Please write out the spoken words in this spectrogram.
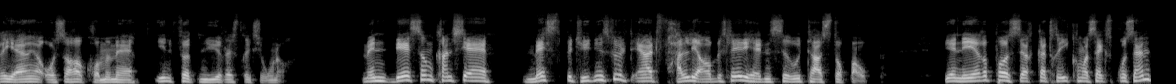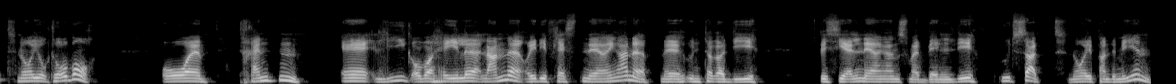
regjeringa også har kommet med innført nye restriksjoner. Men det som kanskje er mest betydningsfullt, er at fallet i arbeidsledigheten ser ut til å ha stoppa opp. Vi er nede på ca. 3,6% nå i oktober, og trenden er lik over hele landet og i de fleste næringene, med unntak av de spesielle næringene som er veldig utsatt nå i pandemien.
